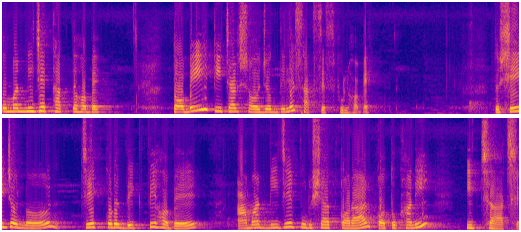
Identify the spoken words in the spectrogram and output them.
তোমার নিজের থাকতে হবে। তবেই টিচার সহযোগ দিলে সাকসেসফুল হবে। তো সেই জন্য চেক করে দেখতে হবে, আমার নিজের পুরুষার্থ করার কতখানি ইচ্ছা আছে।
